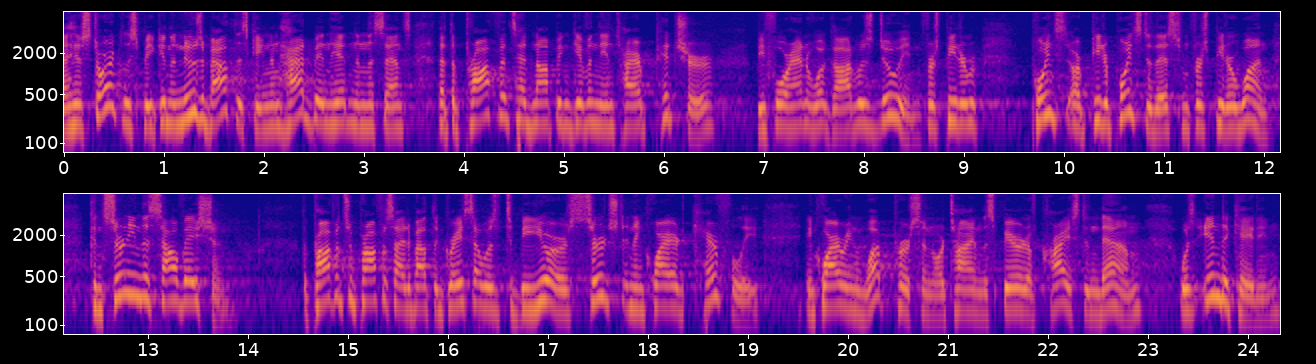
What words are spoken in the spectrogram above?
Now, historically speaking, the news about this kingdom had been hidden in the sense that the prophets had not been given the entire picture beforehand of what God was doing. First Peter points, or Peter points to this from 1 Peter 1. Concerning the salvation, the prophets who prophesied about the grace that was to be yours searched and inquired carefully, inquiring what person or time the Spirit of Christ in them was indicating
